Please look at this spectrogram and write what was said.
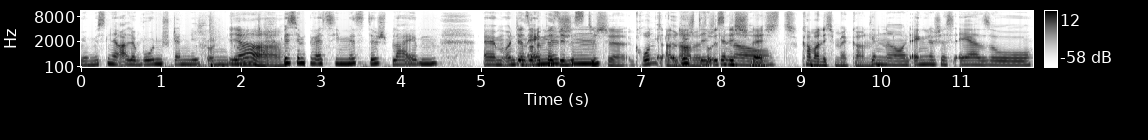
wir müssen ja alle bodenständig und, ja. ein bisschen pessimistisch bleiben. Ähm, und ja, so eine pessimistische Grundannahme, richtig, so ist genau. nicht schlecht, kann man nicht meckern. Genau, und Englisch ist eher so,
